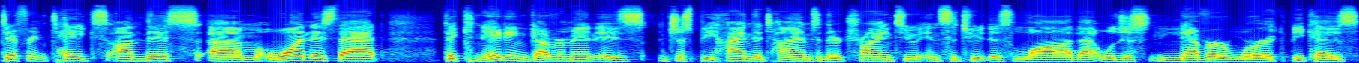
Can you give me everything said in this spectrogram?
different takes on this. Um, one is that the Canadian government is just behind the times and they're trying to institute this law that will just never work because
